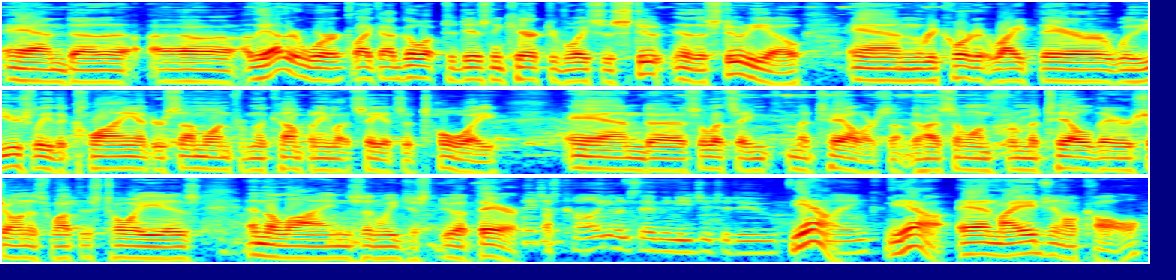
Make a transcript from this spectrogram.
And uh, uh, the other work, like I go up to Disney Character Voices stu- uh, the studio and record it right there with usually the client or someone from the company. Let's say it's a toy, and uh, so let's say Mattel or something. They'll have someone from Mattel there showing us what this toy is and the lines, and we just do it there. They just call you and say we need you to do Yeah, blank. yeah. And my agent will call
